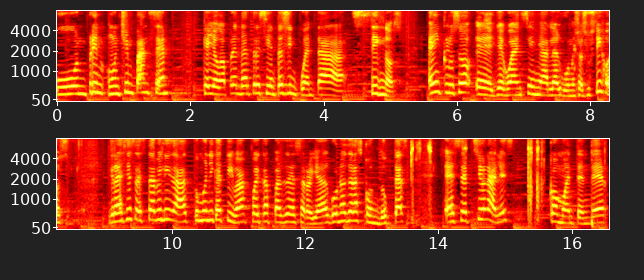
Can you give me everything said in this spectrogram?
un, un chimpancé que llegó a aprender 350 signos e incluso eh, llegó a enseñarle algunos a sus hijos. Gracias a esta habilidad comunicativa fue capaz de desarrollar algunas de las conductas excepcionales como entender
